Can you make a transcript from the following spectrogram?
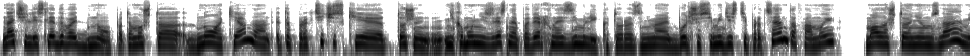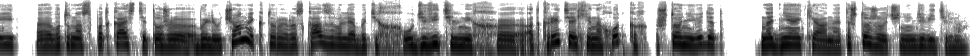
начали исследовать дно, потому что дно океана – это практически тоже никому неизвестная поверхность Земли, которая занимает больше 70%, а мы мало что о нем знаем. И э, вот у нас в подкасте тоже были ученые, которые рассказывали об этих удивительных э, открытиях и находках, что они видят на дне океана. Это же тоже очень удивительно.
